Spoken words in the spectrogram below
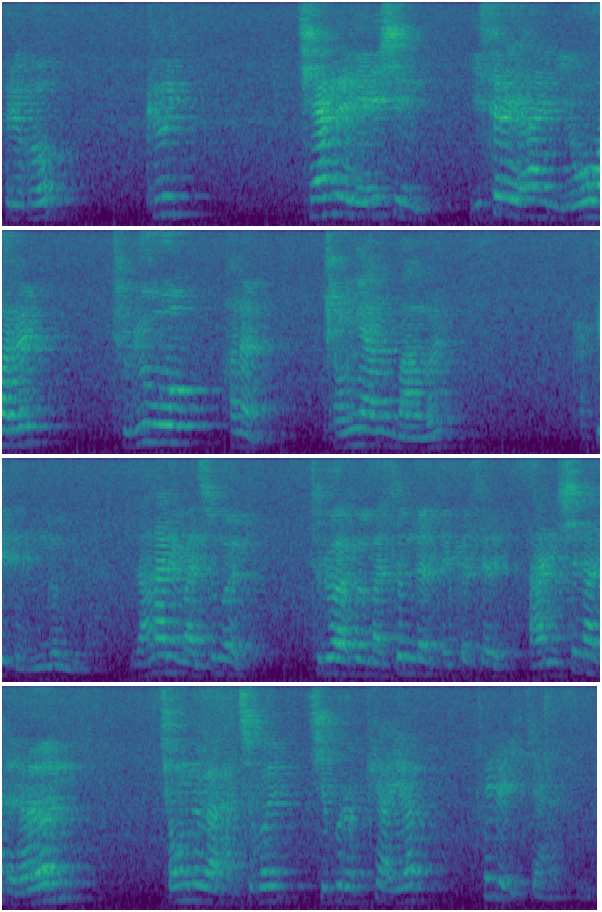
그리고 그 재앙을 내리신 이스라엘 하나님 여호와를 두려워하는 경외하는 마음을 갖게 되는 겁니다. 하나님의 말씀을 두려워하고 그 말씀대로 될 것을 아는 신하들은 종들과 가축을 집으로 피하여 회를 입지 않았습니다.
